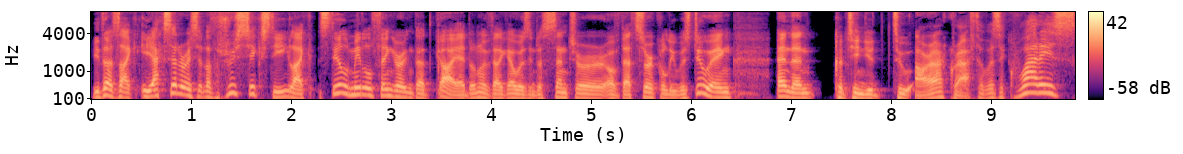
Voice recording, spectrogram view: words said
He does like he accelerates at a 360, like still middle fingering that guy. I don't know if that guy was in the center of that circle he was doing, and then continued to our aircraft. I was like, what is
